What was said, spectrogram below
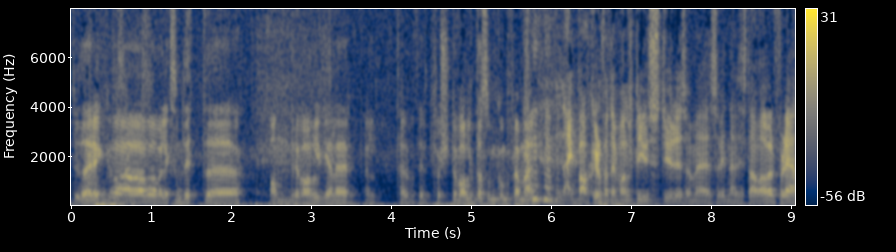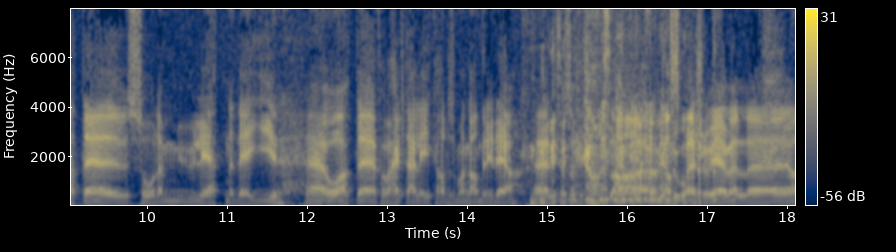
Du da, Erik, hva, hva var liksom ditt eh, andre valg, eller, eller alternativt første valg, da, som kom frem her? Nei, Bakgrunnen for at jeg valgte jusstudiet, som jeg så vidt nevnte i stad, var vel fordi at jeg så de mulighetene det gir, eh, og at jeg for å være helt ærlig ikke hadde så mange andre ideer. Eh, Liksom som du sa, Vi. Kasper, så vi er vel, eh, ja,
